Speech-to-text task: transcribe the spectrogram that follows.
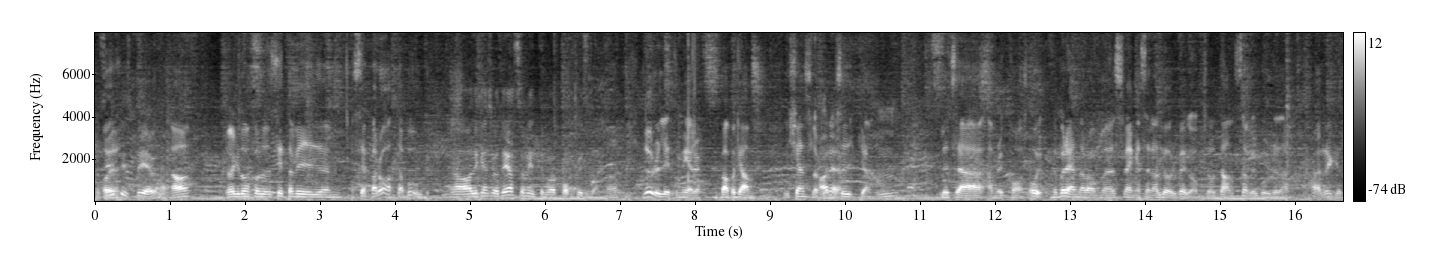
Jag ser precis bredvid. Ja, de får sitta vid eh, separata bord. Ja, det kanske var det som inte var poppis då. Ja. Nu är det lite mer Baba Gump-känsla på Ja, musiken. Lite såhär amerikanskt. Oj, nu börjar en av dem eh, svänga sina lurviga också och dansa vid bordet där. Herregud.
